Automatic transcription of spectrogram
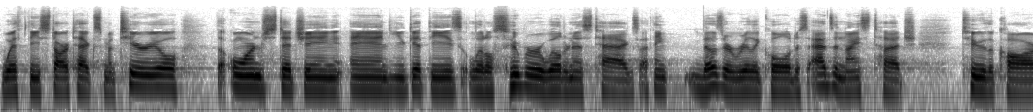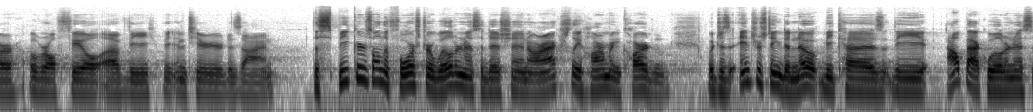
with the StarTex material, the orange stitching, and you get these little Subaru Wilderness tags. I think those are really cool. Just adds a nice touch to the car overall feel of the, the interior design. The speakers on the Forester Wilderness Edition are actually Harman Kardon, which is interesting to note because the Outback Wilderness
